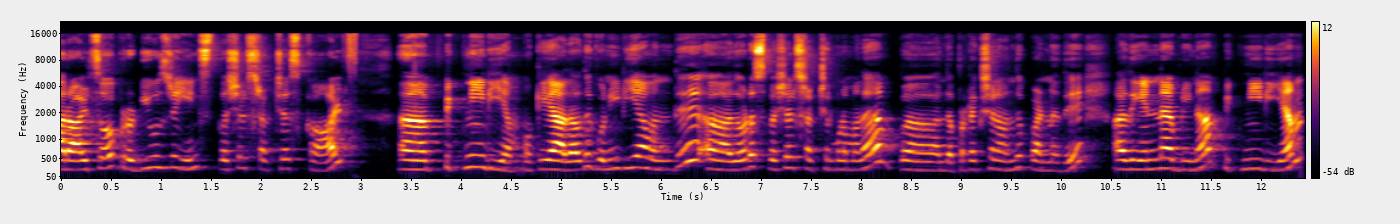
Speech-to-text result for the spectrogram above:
are also produced in special structures called pycnidium okay அதாவது கொனிடியா வந்து அதோட ஸ்பெஷல் ஸ்ட்ரக்சர் மூலமாக தான் அந்த ப்ரொடெக்ஷனை வந்து பண்ணுது. அது என்ன அப்படின்னா பிக்னீடியம்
